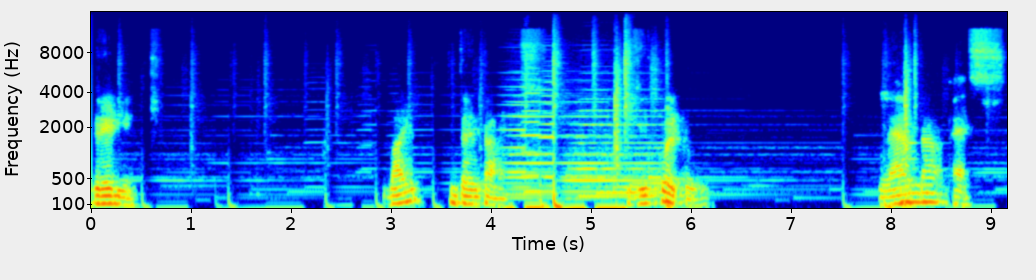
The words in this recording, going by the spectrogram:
gradient by delta x is equal to lambda s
